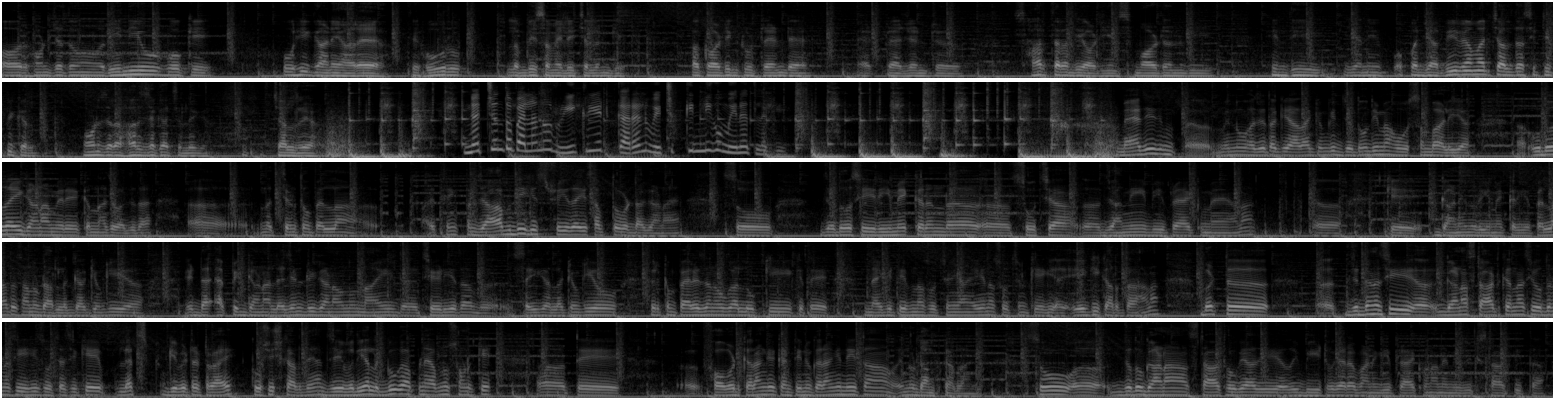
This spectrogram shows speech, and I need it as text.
ਔਰ ਹੁਣ ਜਦੋਂ ਰੀਨਿਊ ਹੋ ਕੇ ਉਹੀ ਗਾਣੇ ਆ ਰਹੇ ਆ ਤੇ ਹੋਰ ਲੰਬੇ ਸਮੇਂ ਲਈ ਚੱਲਣਗੇ। ਅਕੋਰਡਿੰਗ ਟੂ ਟ੍ਰੈਂਡ ਹੈ ਐਟ ਪ੍ਰੈਜ਼ੈਂਟ ਹਰ ਤਰ੍ਹਾਂ ਦੀ ਆਡੀਅנס ਮਾਡਰਨ ਵੀ ਹਿੰਦੀ ਯਾਨੀ ਪੰਜਾਬੀ ਵਿਆਹਾਂ ਚੱਲਦਾ ਸੀ ਟਿਪੀਕਲ ਹੁਣ ਜਰਾ ਹਰ ਜਗ੍ਹਾ ਚੱਲੇਗਾ ਚੱਲ ਰਿਹਾ। ਨੱਚਣ ਤੋਂ ਪਹਿਲਾਂ ਨੂੰ ਰੀਕ੍ਰੀਏਟ ਕਰਨ ਵਿੱਚ ਕਿੰਨੀ ਕੁ ਮਿਹਨਤ ਲੱਗੀ? ਮੈਂ ਜੀ ਮੈਨੂੰ ਅਜੇ ਤੱਕ ਯਾਦ ਆ ਕਿਉਂਕਿ ਜਦੋਂ ਦੀ ਮੈਂ ਹੋਸ਼ ਸੰਭਾਲੀ ਆ ਉਦੋਂ ਦਾ ਹੀ ਗਾਣਾ ਮੇਰੇ ਕੰਨਾਂ 'ਚ ਵੱਜਦਾ। ਨੱਚਣ ਤੋਂ ਪਹਿਲਾਂ ਆਈ ਥਿੰਕ ਪੰਜਾਬ ਦੀ ਹਿਸਟਰੀ ਦਾ ਹੀ ਸਭ ਤੋਂ ਵੱਡਾ ਗਾਣਾ ਹੈ। ਸੋ ਜਦੋਂ ਅਸੀਂ ਰੀਮੇਕ ਕਰਨ ਦਾ ਸੋਚਿਆ ਜਾਨੀ ਵੀ ਬ੍ਰੈਕ ਮੈਂ ਹਨਾ ਕਿ ਗਾਣੇ ਨੂੰ ਰੀਮੇਕ ਕਰੀਏ। ਪਹਿਲਾਂ ਤਾਂ ਸਾਨੂੰ ਡਰ ਲੱਗਾ ਕਿਉਂਕਿ ਅ, ਐਡਾ ਐਪਿਕ ਗਾਣਾ ਲੈਜੈਂਡਰੀ ਗਾਣਾ ਉਹਨੂੰ ਨਾ ਹੀ ਦ- ਛੇੜੀਏ ਤਾਂ ਬ- ਸਹੀ ਗੱਲ ਆ। ਕਿਉਂਕਿ ਉਹ ਫਿਰ ਕੰਪੈਰੀਜ਼ਨ ਹੋਊਗਾ ਲੋਕੀ ਕਿਤੇ 네ਗੇਟਿਵ ਨਾ ਸੋਚਣ ਜਾਂ ਇਹ ਨਾ ਸੋਚਣ ਕਿ ਇਹ ਇਹ ਕੀ ਕਰਦਾ ਹਨਾ? ਬਟ ਜਿੱਦਣ ਅਸੀਂ ਅ, ਗਾਣਾ ਸਟਾਰਟ ਕਰਨਾ ਸੀ ਉਦੋਂ ਅਸੀਂ ਇਹੀ ਸੋਚਿਆ ਸੀ ਕਿ let's give it a try ਕੋਸ਼ਿਸ਼ ਕਰਦੇ ਹਾਂ। ਜੇ ਵਧੀਆ ਲੱਗੂਗਾ ਆਪਣੇ ਆਪ ਨੂੰ ਸੁਣ ਕੇ ਅ, ਤੇ ਫਾਰਵਰਡ ਕਰਾਂਗੇ ਕੰਟੀਨਿਊ ਕਰਾਂਗੇ ਨਹੀਂ ਤਾਂ ਇਹਨੂੰ ਡੰਪ ਕਰ ਦਾਂਗੇ। ਸੋ ਅ, ਜਦੋਂ ਗਾਣਾ ਸਟਾਰਟ ਹੋ ਗਿਆ ਜੀ ਉਹਦੀ ਬੀਟ ਵਗੈਰਾ ਬਣ ਗਈ ਪ੍ਰੈਕ ਉਹਨਾਂ ਨੇ 뮤직 ਸਟਾਰਟ ਕੀਤਾ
